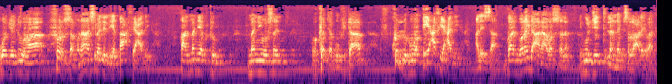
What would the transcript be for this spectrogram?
وجدوها فرصة مناسبة للإيقاع في علي. قال من يكتب؟ من يوصل؟ وكتبوا كتاب كله وقيعة في علي عليه السلام. قال بريدة أنا أوصله. يقول جئت للنبي صلى الله عليه وآله.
